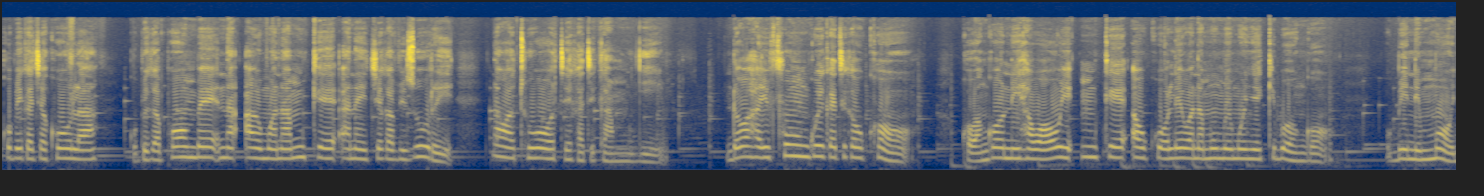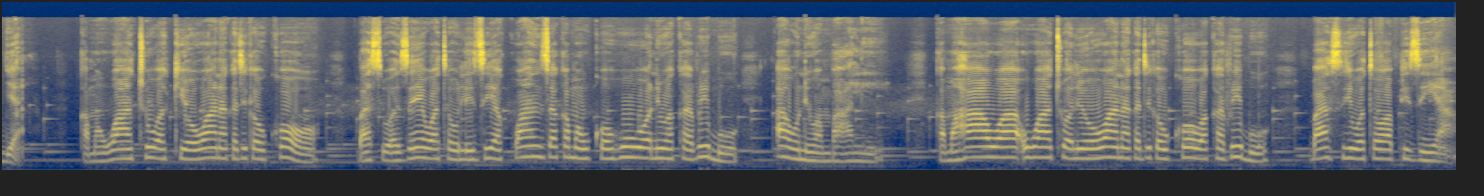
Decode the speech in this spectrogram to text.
kupika chakula, kupika pombe na awe mwanamke anayecheka vizuri na watu wote katika mji. Ndoa haifungwi katika ukoo. Kwa Wangoni hawaoi mke au kuolewa na mume mwenye kibongo, ubini mmoja. Kama watu wakioana katika ukoo, basi wazee wataulizia kwanza kama ukoo huo ni wa karibu au ni wa mbali. Kama hawa watu waliooana katika ukoo wa karibu, basi watawapizia.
